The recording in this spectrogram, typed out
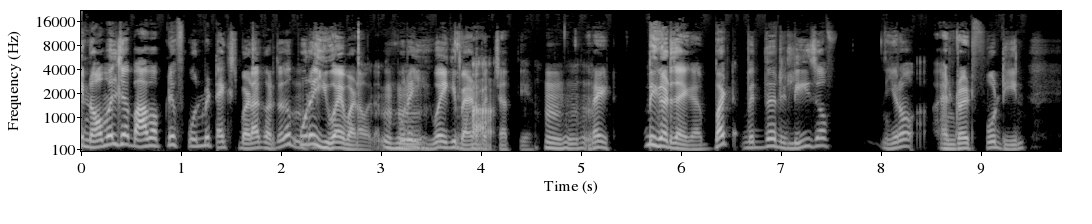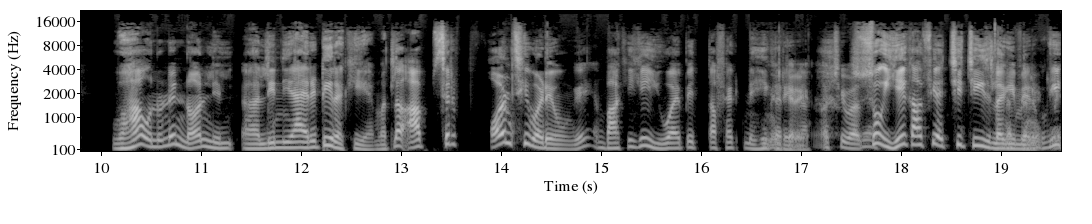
कि नॉर्मल जब आप अपने फ़ोन में टेक्स्ट बड़ा करते हो तो पूरा यूआई बड़ा हो जाता है। पूरे हम्म, यूआई की बैंड हाँ। बच जाती है। हम्म, हम्म, हम्म, राइट बिगड़ जाएगा। But with the release of you know Android 14 वहाँ उन्होंने नॉन लिनियरिटी रखी है। मतलब आप सिर्फ़ फॉन्ट्स ही बड़े होंगे बाकी के यूआई पे इतना अफेक्ट नहीं नहीं करेगा। अच्छी बात सो ये काफ़ी अच्छी चीज़ लगी मेरे को कि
